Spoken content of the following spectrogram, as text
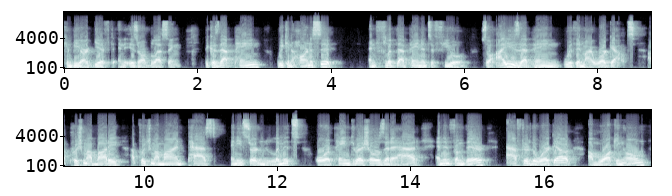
can be our gift and is our blessing because that pain, we can harness it and flip that pain into fuel. So I use that pain within my workouts. I push my body, I push my mind past any certain limits or pain thresholds that it had. And then from there, after the workout, I'm walking home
